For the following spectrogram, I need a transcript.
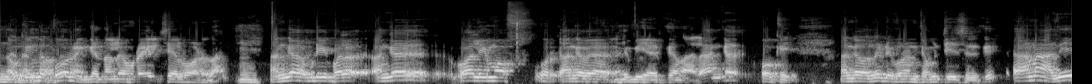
நமக்கு இங்க போறோம். இங்க நல்ல முறையில் செயல்பாடு தான். அங்க அப்படி பல அங்க வால்யூம் ஆஃப் ஒர்க் அங்க ஹெவியா இருக்கிறதுனால அங்க ஓகே அங்க வந்து டிஃப்ரெண்ட் கமிட்டிஸ் இருக்கு. ஆனா அதே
